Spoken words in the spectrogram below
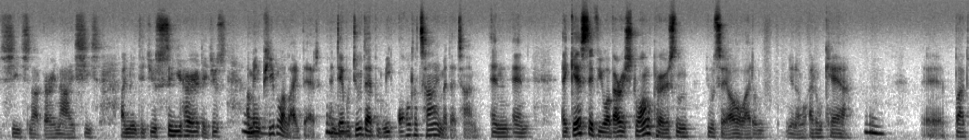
she's not very nice. She's." I mean, did you see her? Did you? s-" I mean, mm. people are like that, and they mm. would do that with me all the time at that time. And and I guess if you are a very strong person, you would say, "Oh, I don't, you know, I don't care." Mm. Uh, but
